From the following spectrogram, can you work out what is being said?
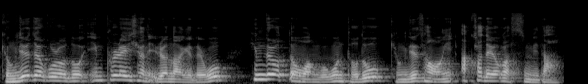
경제적으로도 인플레이션이 일어나게 되고 힘들었던 왕국은 더더욱 경제 상황이 악화되어 갔습니다.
